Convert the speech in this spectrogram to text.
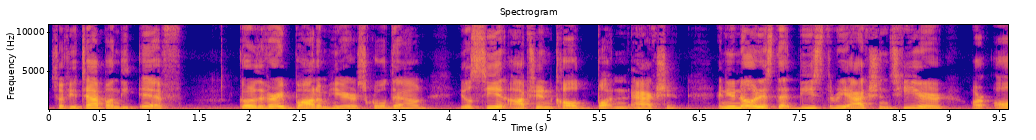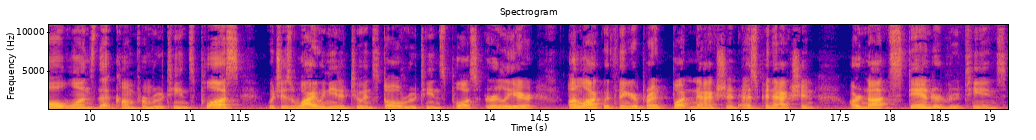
So if you tap on the if, go to the very bottom here, scroll down, you'll see an option called button action. And you notice that these three actions here are all ones that come from Routines Plus, which is why we needed to install Routines Plus earlier. Unlock with fingerprint, button action, S Pen action are not standard routines.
